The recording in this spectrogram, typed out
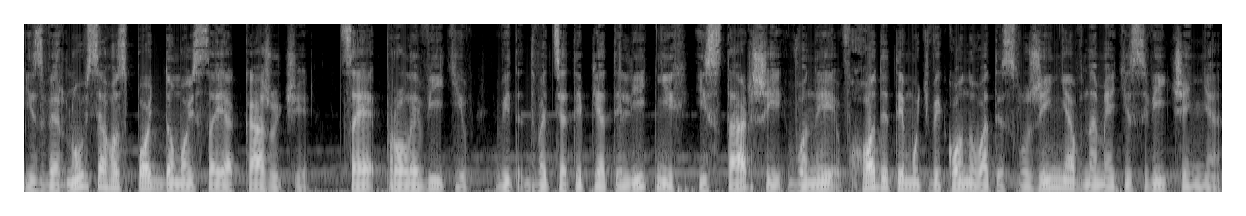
І звернувся Господь до Мойсея, кажучи: Це про левітів від 25-літніх і старші вони входитимуть виконувати служіння в наметі свідчення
